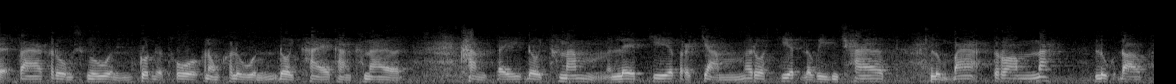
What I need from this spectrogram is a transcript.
រក្សាគ្រងស្ងួនគុណធម៌ក្នុងខ្លួនដោយខែខាងខ្នើតខន្តីដោយឆ្នាំលេបជាប្រចាំរសជាតិល្វីងឆើតលំបាកទ្រាំណាស់ លុះដល់ផ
